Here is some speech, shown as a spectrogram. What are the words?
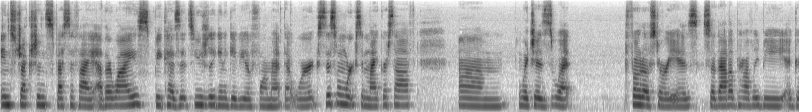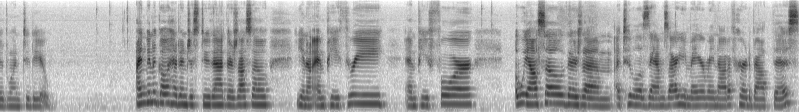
instructions specify otherwise because it's usually going to give you a format that works. This one works in Microsoft, um, which is what Photo Story is, so that'll probably be a good one to do. I'm going to go ahead and just do that. There's also, you know, MP3, MP4. We also, there's um, a tool, Zamzar. You may or may not have heard about this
